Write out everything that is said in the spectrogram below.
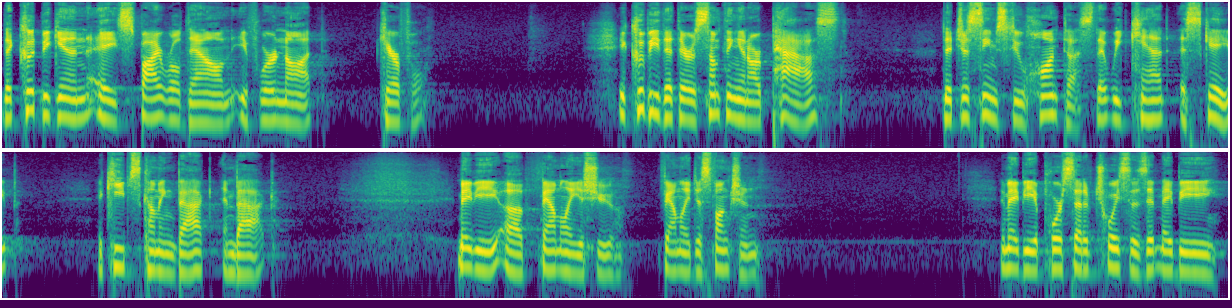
that could begin a spiral down if we're not careful. It could be that there is something in our past that just seems to haunt us that we can't escape. It keeps coming back and back. Maybe a family issue, family dysfunction. It may be a poor set of choices. It may be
